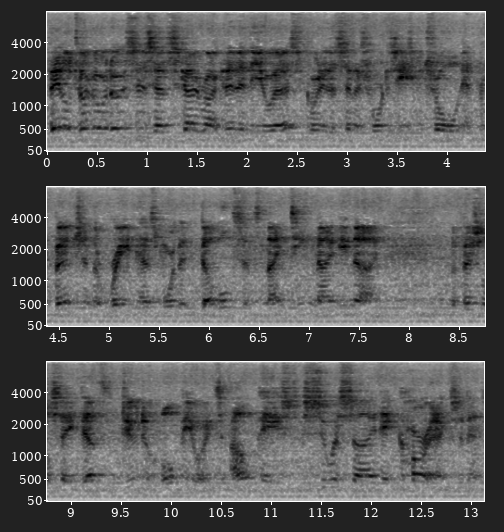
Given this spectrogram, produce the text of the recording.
Fatal drug overdoses have skyrocketed in the U.S. According to the Centers for Disease Control and Prevention, the rate has more than doubled since 1999. Officials say deaths due to opioids outpaced suicide and car accidents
